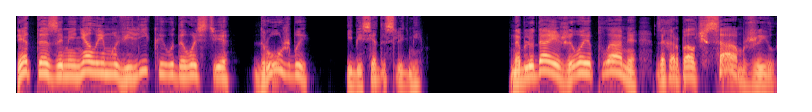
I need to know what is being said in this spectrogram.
Это заменяло ему великое удовольствие дружбы и беседы с людьми. Наблюдая живое пламя, Захар Палыч сам жил.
